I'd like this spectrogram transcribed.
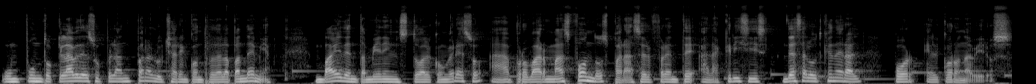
un punto clave de su plan para luchar en contra de la pandemia. Biden también instó al Congreso a aprobar más fondos para hacer frente a la crisis de salud general por el coronavirus.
